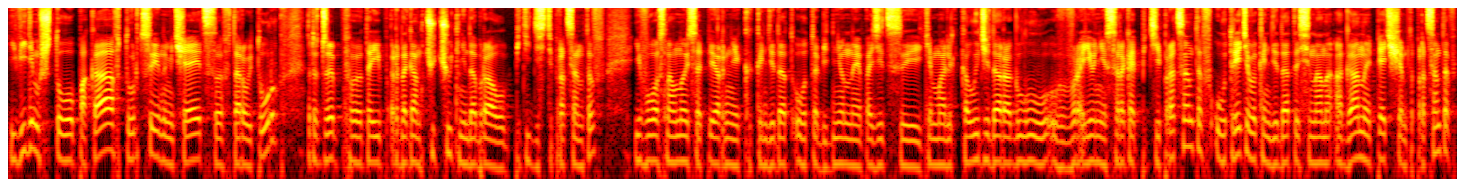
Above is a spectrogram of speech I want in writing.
и видим, что пока в Турции намечается второй тур. Реджеп Таип Эрдоган чуть-чуть не добрал 50%. Его основной соперник, кандидат от объединенной оппозиции Кемаль Калыджидар Аглу в районе 45%. У третьего кандидата Синана Агана 5 с чем-то процентов.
